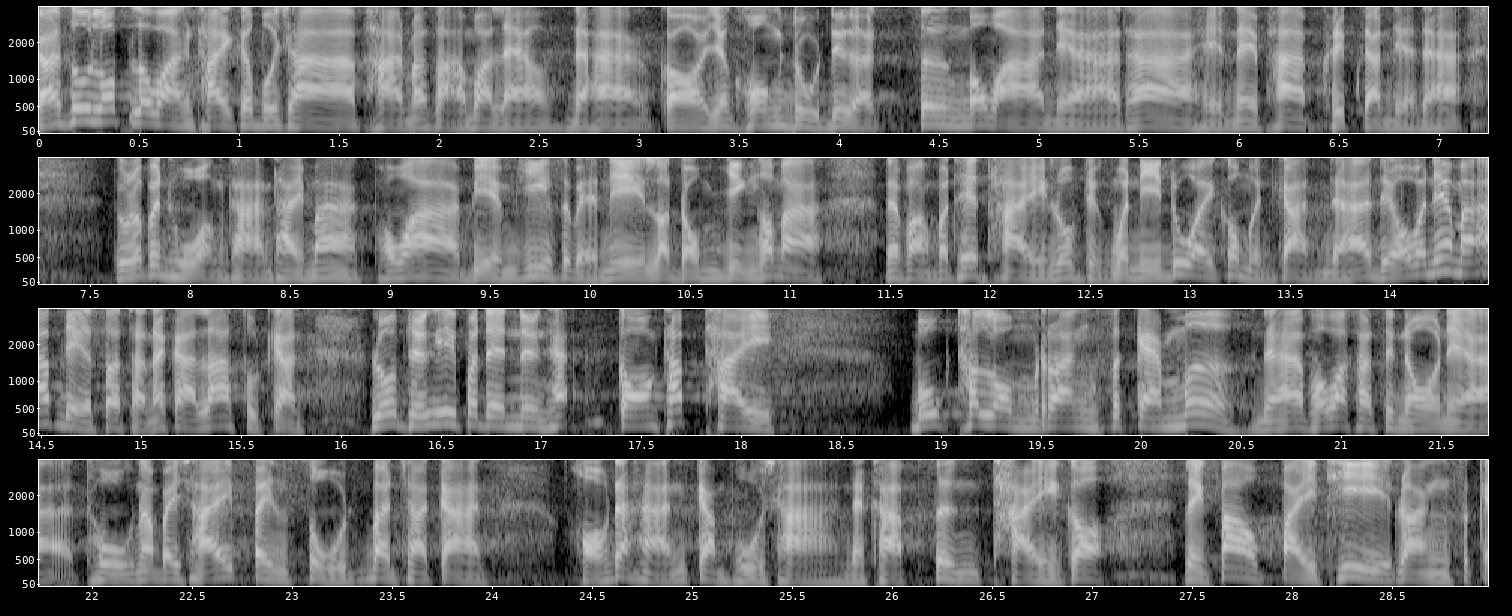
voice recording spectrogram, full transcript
การสู้รบระหว่างไทยกัมพูชาผ่านมา 3 วันแล้วนะฮะก็ยังคงดุเดือด ซึ่งเมื่อวานเนี่ยถ้าเห็นในภาพคลิปกันเนี่ยนะฮะดูแล้วเป็นห่วงฐานไทยมาก เพราะว่า BM21 นี่ระดมยิงเข้ามาในฝั่งประเทศไทย รวมถึงวันนี้ด้วยก็เหมือนกันนะฮะเดี๋ยววันนี้มาอัปเดตสถานการณ์ล่าสุดกัน รวมถึงอีกประเด็นหนึ่งฮะกองทัพไทยบุกถล่มรังสแกมเมอร์นะฮะเพราะว่าคาสิโนเนี่ยถูกนำไปใช้เป็นศูนย์บัญชาการ ของทหารกัมพูชานะครับ ซึ่งไทยก็เล็งเป้าไปที่รังสแก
